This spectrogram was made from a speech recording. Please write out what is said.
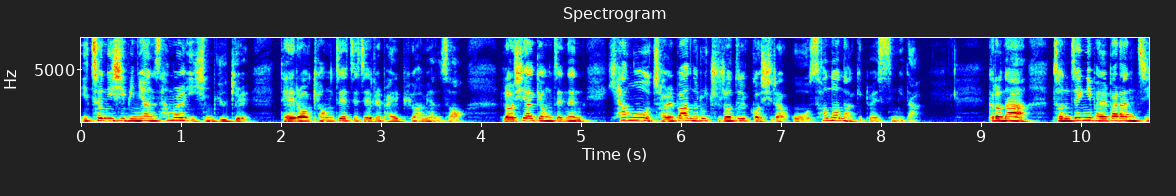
2022년 3월 26일 대러 경제 제재를 발표하면서 러시아 경제는 향후 절반으로 줄어들 것이라고 선언하기도 했습니다. 그러나 전쟁이 발발한 지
